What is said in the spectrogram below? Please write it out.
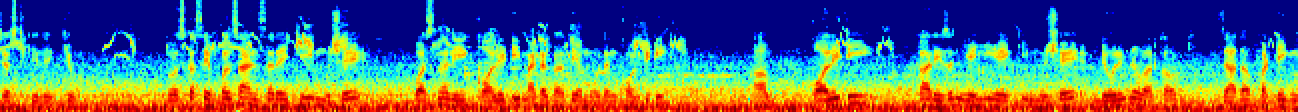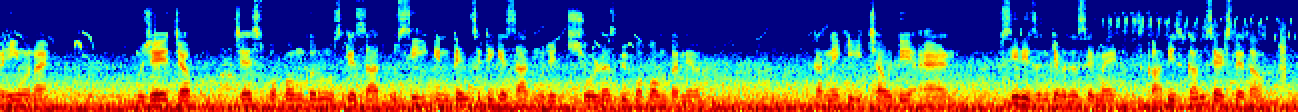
चेस्ट के लिए क्यों? तो इसका सिंपल सा आंसर है कि मुझे पर्सनली क्वालिटी मैटर करती है मोर देन क्वांटिटी अब क्वालिटी का रीज़न यही है कि मुझे ड्यूरिंग द वर्कआउट ज़्यादा फटीग नहीं होना है। मुझे जब चेस्ट परफॉर्म करूँ, उसके साथ, उसी इंटेंसिटी के साथ मुझे शोल्डर्स भी परफॉर्म करने करने की इच्छा होती है एंड उसी रीज़न की वजह से मैं काफ़ी कम सेट्स लेता हूँ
